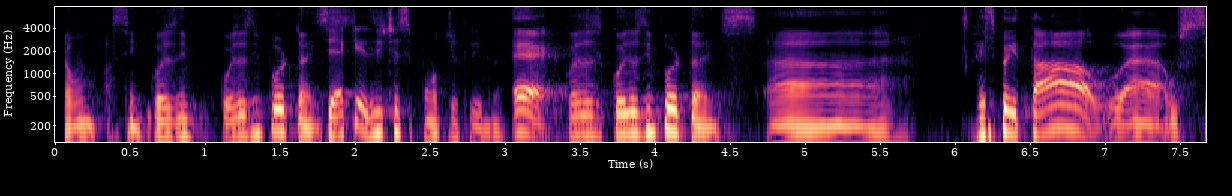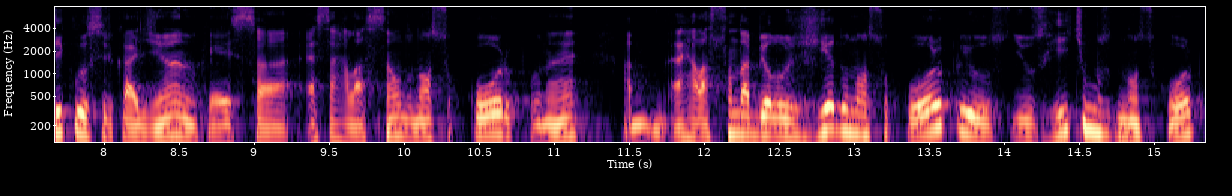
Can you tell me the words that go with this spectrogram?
então, assim, coisas, coisas importantes. Se é que existe esse ponto de equilíbrio. É, coisas, coisas importantes. Ah, respeitar o, é, o ciclo circadiano, que é essa, essa relação do nosso corpo, né? A, a relação da biologia do nosso corpo e os, e os ritmos do nosso corpo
